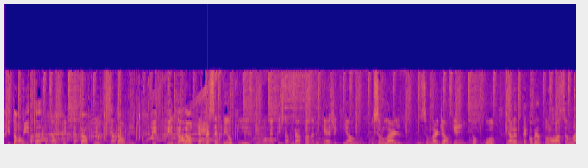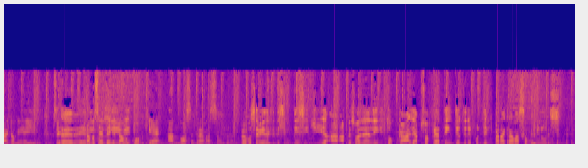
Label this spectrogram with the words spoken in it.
Ridalvita. Ridalvita. Ridal... Exatamente. Ridalva até percebeu que no momento que a gente tava gravando a Micast aqui, o, celular o celular de alguém tocou e ela até comentou, ó, o celular de alguém aí. Você, é, é, pra você ver, Ridalva, como que é a nossa gravação, tá vendo? Pra você ver, né, nesse, nesse dia, a, a pessoa, além de tocar, a pessoa foi atender o telefone e teve que parar a gravação uns minutos.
